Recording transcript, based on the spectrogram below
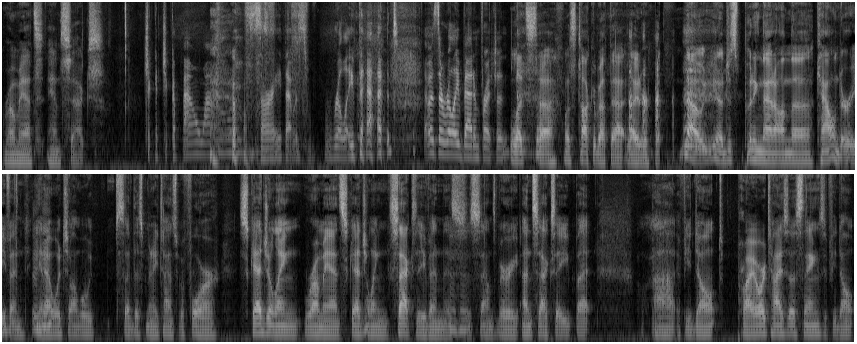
romance and sex. Chicka chicka bow wow. Sorry, that was really bad. that was a really bad impression. Let's uh, let's talk about that later. But no, you know, just putting that on the calendar, even you mm-hmm. know, which uh, we said this many times before. Scheduling romance, scheduling sex, even is, mm-hmm. sounds very unsexy. But uh, if you don't prioritize those things, if you don't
